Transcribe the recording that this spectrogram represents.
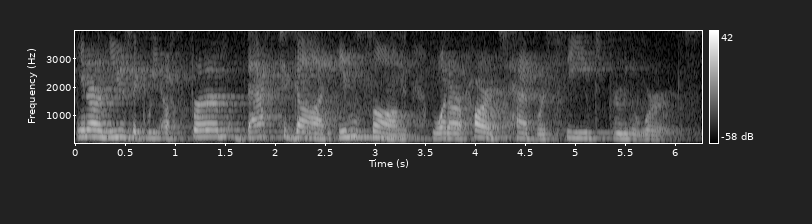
In our music, we affirm back to God in song what our hearts have received through the words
